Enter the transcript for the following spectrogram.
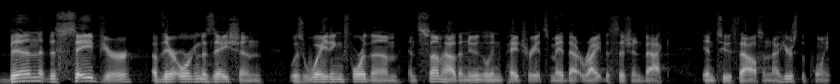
been the savior of their organization was waiting for them, and somehow the New England Patriots made that right decision back in 2000. Now, here's the point.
